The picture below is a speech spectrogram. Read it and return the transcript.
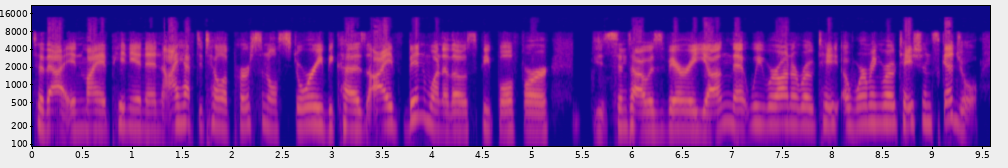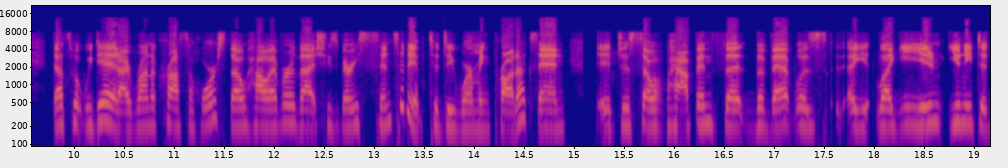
to that in my opinion and i have to tell a personal story because i've been one of those people for since i was very young that we were on a rotate a worming rotation schedule. That's what we did. I run across a horse though however that she's very sensitive to deworming products and it just so happens that the vet was uh, like you you need to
